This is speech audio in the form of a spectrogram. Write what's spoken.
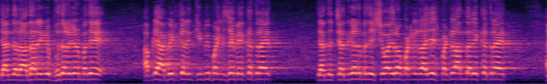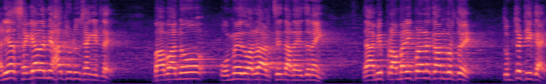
त्यानंतर राधानगरी भुदरगडमध्ये आपले आंबेडकर आणि किबी पाटील साहेब एकत्र आहेत. त्यानंतर चंदगडमध्ये शिवाजीराव पाटील राजेश पाटील आमदार एकत्र आहेत. आणि या सगळ्यांना मी हात जोडून सांगितलं आहे बाबानो उमेदवाराला अडचणीत आणायचं नाही. नाही, आम्ही प्रामाणिकपणानं काम करतोय. तुमचं ठीक आहे.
